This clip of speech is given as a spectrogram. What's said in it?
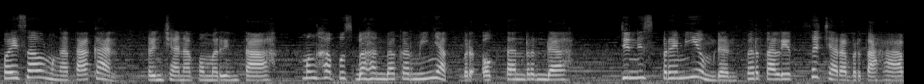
Faisal mengatakan rencana pemerintah menghapus bahan bakar minyak beroktan rendah jenis premium dan pertalit secara bertahap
